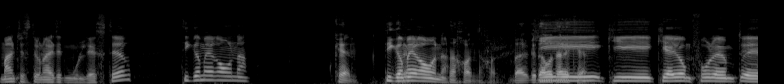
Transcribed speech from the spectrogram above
מנצ'סטר יונייטד מול לסטר, תיגמר העונה. כן. תיגמר כן. העונה. נכון, נכון. בהגדרות האלה כן. כי, כי היום פולאם, אה,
